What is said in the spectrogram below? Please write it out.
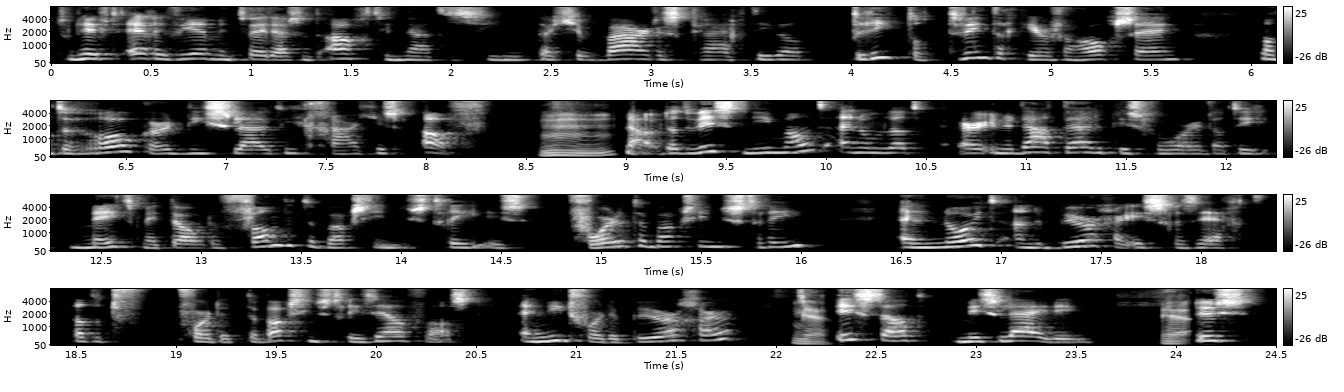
Toen heeft RIVM in 2018 laten zien dat je waardes krijgt die wel 3 tot 20 keer zo hoog zijn, want de roker die sluit die gaatjes af. Mhm. Nou, dat wist niemand. En omdat er inderdaad duidelijk is geworden dat die meetmethode van de tabaksindustrie is voor de tabaksindustrie. En nooit aan de burger is gezegd dat het voor de tabaksindustrie zelf was en niet voor de burger, ja. is dat misleiding. Ja. Dus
